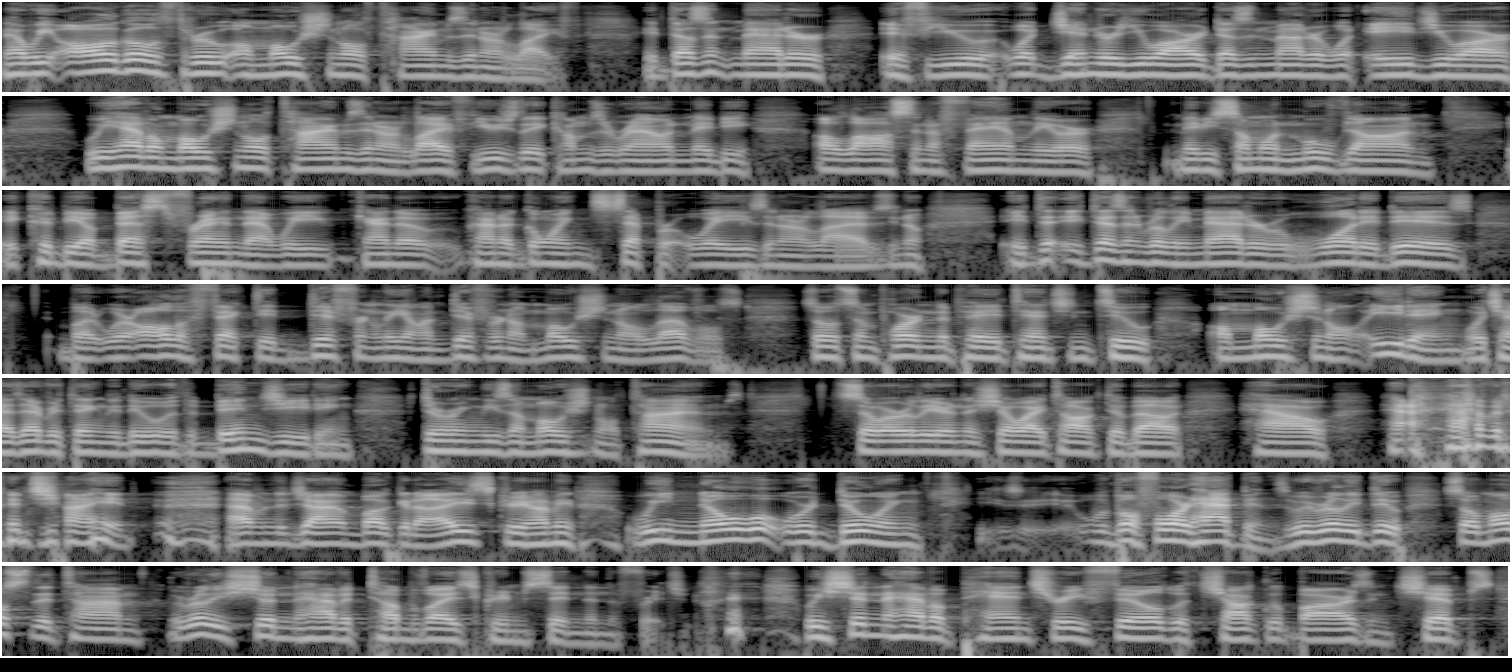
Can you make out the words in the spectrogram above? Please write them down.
Now we all go through emotional times in our life. It doesn't matter if you what gender you are, it doesn't matter what age you are. We have emotional times in our life. Usually it comes around maybe a loss in a family or maybe someone moved on. It could be a best friend that we kind of kind of going separate ways in our lives, you know. It it doesn't really matter what it is but we're all affected differently on different emotional levels. So it's important to pay attention to emotional eating, which has everything to do with binge eating during these emotional times. So earlier in the show, I talked about how having a giant, having a giant bucket of ice cream. I mean, we know what we're doing before it happens. We really do. So most of the time, we really shouldn't have a tub of ice cream sitting in the fridge. we shouldn't have a pantry filled with chocolate bars and chips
